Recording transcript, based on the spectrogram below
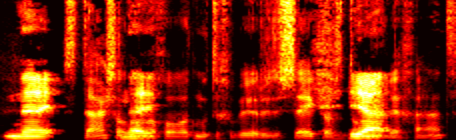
Nee, Dus daar zal Nee. nog wel wat moeten gebeuren. Dus zeker als Donny Ja. weggaat.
